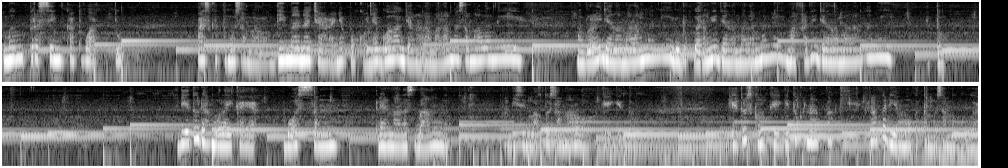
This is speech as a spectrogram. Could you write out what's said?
mempersingkat waktu pas ketemu sama lo. Gimana caranya? Pokoknya gue jangan lama-lama sama lo nih. Ngobrolnya jangan lama-lama nih. Duduk barengnya jangan lama-lama nih. Makannya jangan lama-lama nih dia tuh udah mulai kayak bosen dan males banget ngabisin waktu sama lo kayak gitu. Ya terus kalau kayak gitu kenapa Ki? kenapa dia mau ketemu sama gue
